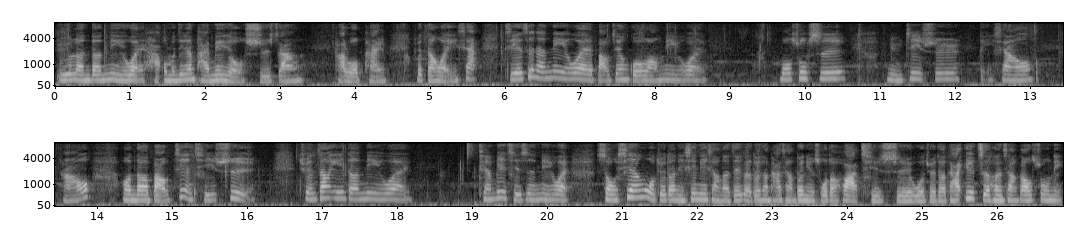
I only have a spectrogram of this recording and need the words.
愚人的逆位。好，我们今天牌面有十张塔罗牌，所以等我一下。节制的逆位，宝剑国王逆位，魔术师，女祭司。等一下哦，好，我的宝剑骑士，权杖一的逆位，钱币骑士逆位。首先，我觉得你心里想的这个对象，他想对你说的话，其实我觉得他一直很想告诉你，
